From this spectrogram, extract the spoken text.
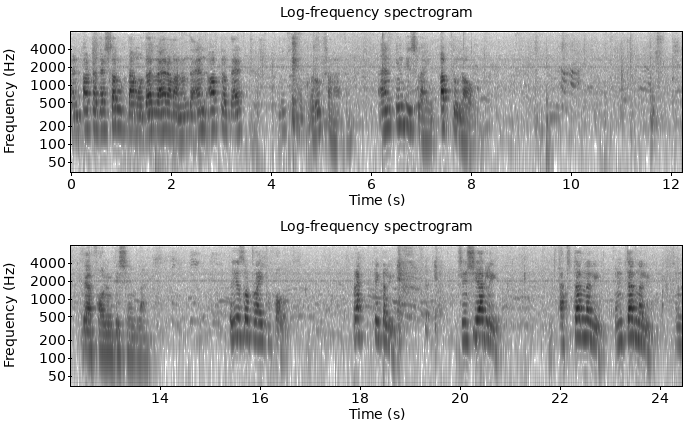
and after that Sarup Damodar, Ramananda, and after that Sanatan. And in this line, up to now, they are following the same line. So you should try to follow. Practically, sincerely, externally, internally, in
